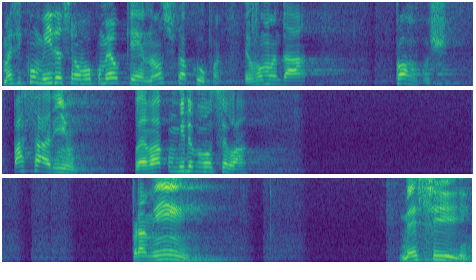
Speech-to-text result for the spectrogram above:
Mas e comida, Senhor, eu vou comer o quê? Não se preocupa. Eu vou mandar corvos, passarinho, levar comida para você lá. Para mim, nesse,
